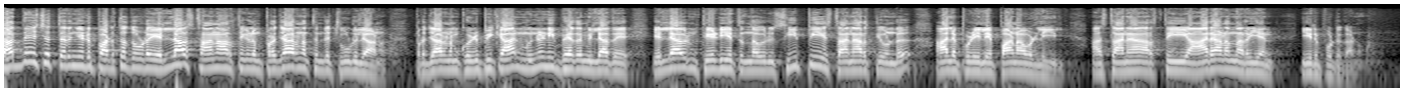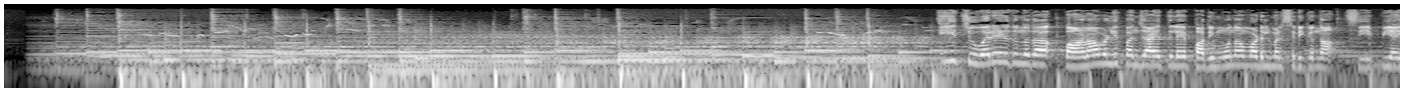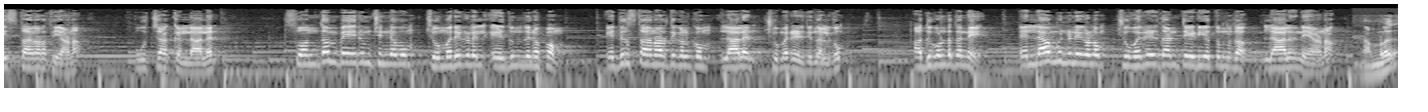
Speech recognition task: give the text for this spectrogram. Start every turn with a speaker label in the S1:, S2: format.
S1: തദ്ദേശ തെരഞ്ഞെടുപ്പ് അടുത്തതോടെ എല്ലാ സ്ഥാനാർത്ഥികളും പ്രചാരണത്തിന്റെ ചൂടിലാണ്. പ്രചാരണം കൊഴുപ്പിക്കാൻ മുന്നണി ഭേദമില്ലാതെ എല്ലാവരും തേടിയെത്തുന്ന ഒരു സി പി ഐ സ്ഥാനാർത്ഥിയുണ്ട് ആലപ്പുഴയിലെ പാണാവള്ളിയിൽ. ആ സ്ഥാനാർത്ഥി ആരാണെന്നറിയാൻ ഈ റിപ്പോർട്ട് കാണും.
S2: ചുവരെഴുതുന്നത് പാണാവള്ളി പഞ്ചായത്തിലെ പതിമൂന്നാം വാർഡിൽ മത്സരിക്കുന്ന സി പി ഐ സ്ഥാനാർത്ഥിയാണ്. പൂച്ചാക്കൽ ലാലൻ സ്വന്തം പേരും ചിഹ്നവും ചുമരുകളിൽ എഴുതുന്നതിനൊപ്പം എതിർ സ്ഥാനാർത്ഥികൾക്കും ലാലൻ ചുമരെഴുതി നൽകും. അതുകൊണ്ട് തന്നെ എല്ലാ മുന്നണികളും ചുവരെഴുതാൻ തേടിയെത്തുന്നത് ലാലനെയാണ്.
S3: നമ്മൾ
